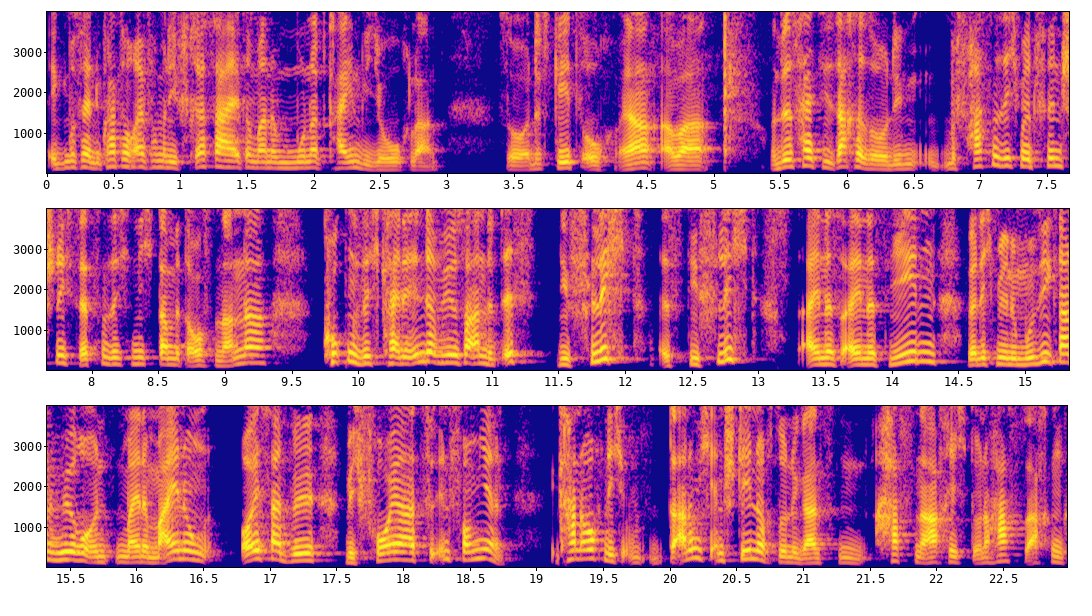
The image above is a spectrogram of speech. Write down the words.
Ich muss ja, du kannst auch einfach mal die Fresse halten und mal einen Monat kein Video hochladen. So, das geht's auch, ja. Aber, und das ist halt die Sache so. Die befassen sich mit Finch nicht, setzen sich nicht damit auseinander, gucken sich keine Interviews an. Das ist die Pflicht, ist die Pflicht eines, eines jeden, wenn ich mir eine Musik anhöre und meine Meinung äußern will, mich vorher zu informieren. Kann auch nicht. Dadurch entstehen doch so eine ganzen Hassnachrichten und Hasssachen,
